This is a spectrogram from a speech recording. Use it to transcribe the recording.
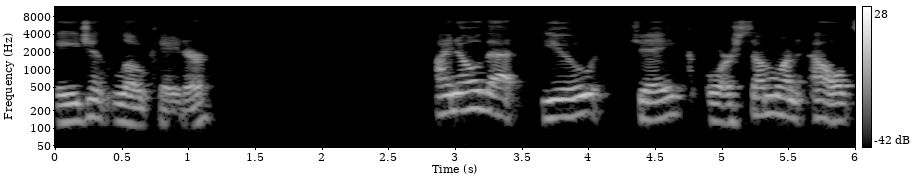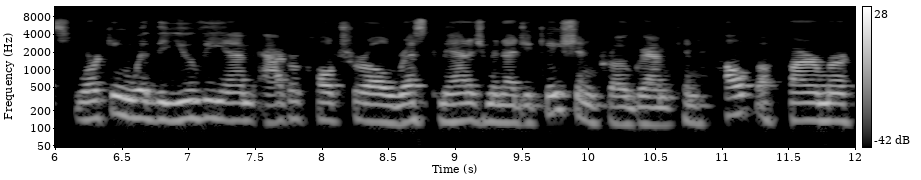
agent locator. I know that you, Jake, or someone else working with the UVM Agricultural Risk Management Education Program can help a farmer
